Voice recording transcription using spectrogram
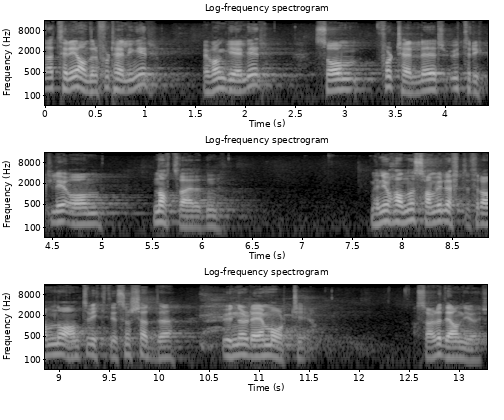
det er tre andre fortellinger, evangelier, som forteller uttrykkelig om nattverden. Men Johannes han vil løfte fram noe annet viktig som skjedde under det måltidet. Så er det det han gjør.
